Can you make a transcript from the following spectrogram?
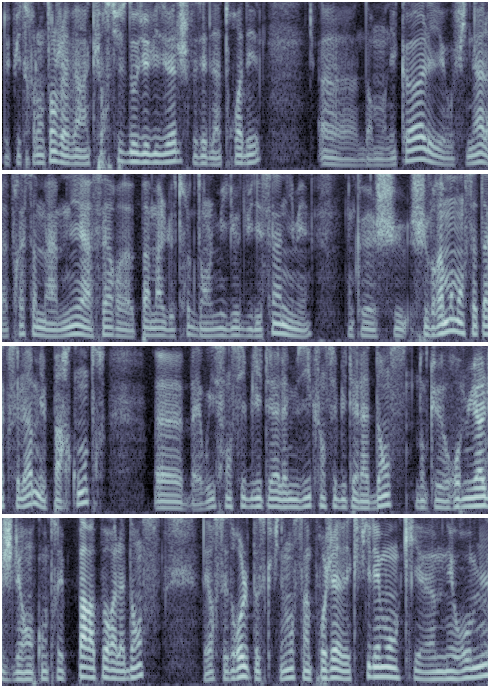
Depuis très longtemps, j'avais un cursus d'audiovisuel. Je faisais de la 3D euh, dans mon école. Et au final, après, ça m'a amené à faire euh, pas mal de trucs dans le milieu du dessin animé. Donc, euh, je, suis- je suis vraiment dans cet axe-là. Mais par contre, bah oui, sensibilité à la musique, sensibilité à la danse. Donc, Romuald, je l'ai rencontré par rapport à la danse. D'ailleurs, c'est drôle parce que finalement, c'est un projet avec Philémon qui a amené Romu.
